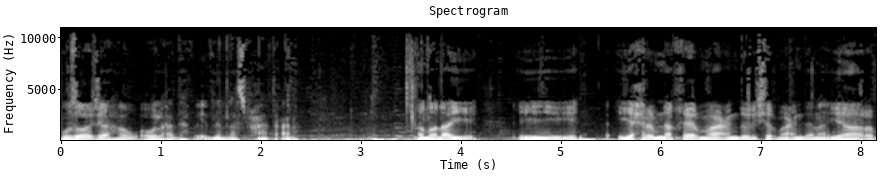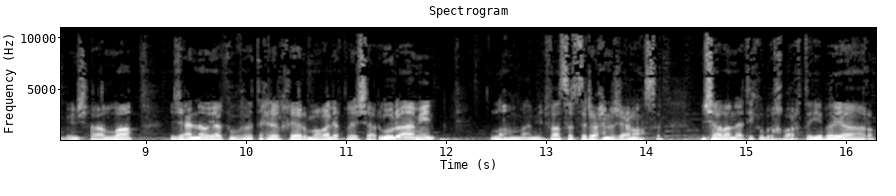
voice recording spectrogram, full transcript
وزوجها وأولادها بإذن الله سبحانه وتعالى. الله لا يحرمنا خير ما عنده لشر ما عندنا. يا رب إن شاء الله يجعلنا وإياكم مفاتيح للخير ومغاليق للشر. قولوا آمين. اللهم آمين. فاصل سريع وحنرجع نواصل إن شاء الله ناتيكم بأخبار طيبة. يا رب.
